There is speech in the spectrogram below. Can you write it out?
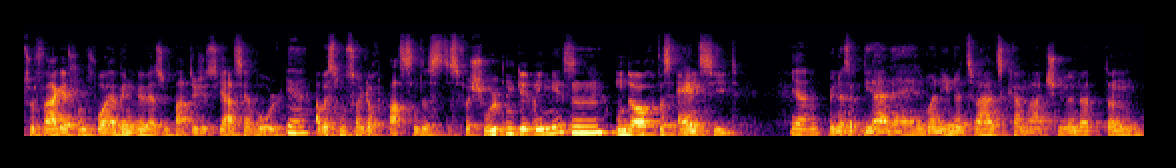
Zur Frage von vorher, wenn mir wer sympathisch ist, ja, sehr wohl. Ja. Aber es muss halt auch passen, dass das Verschulden gering ist mhm. und auch das einsieht. Ja. Wenn er sagt, ja, nein, waren eh nur 20 km schnell, dann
